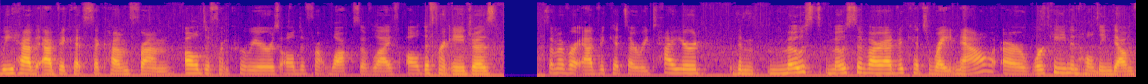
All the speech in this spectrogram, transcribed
We have advocates that come from all different careers, all different walks of life, all different ages. Some of our advocates are retired. The most most of our advocates right now are working and holding down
